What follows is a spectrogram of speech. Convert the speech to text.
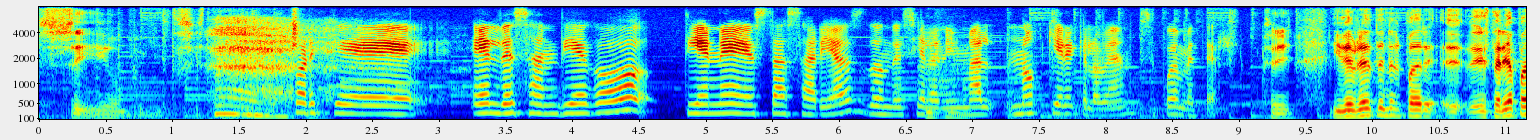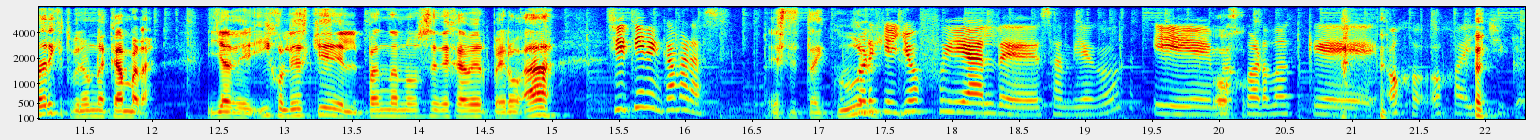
Sí, un poquito. sí está. Porque el de San Diego tiene estas áreas donde si el animal no quiere que lo vean, se puede meter. Sí. Y debería tener padre, eh, estaría padre que tuviera una cámara. Y ya de, híjole, es que el panda no se deja ver, pero ah, Sí tienen cámaras. Este está cool. Porque yo fui al de San Diego y me Ojo. acuerdo que, ojo, ojo ahí chicos,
